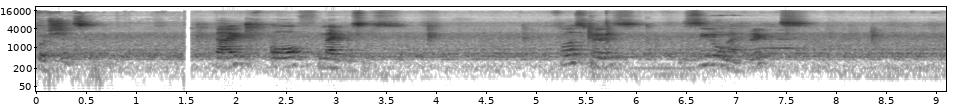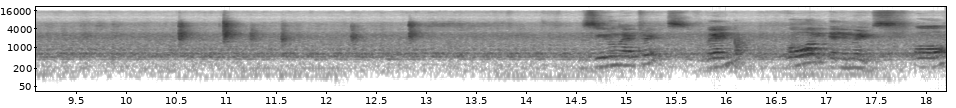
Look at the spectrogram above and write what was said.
क्वेश्चंस करेंगे। Type of matrices first is zero matrix zero matrix when all elements of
